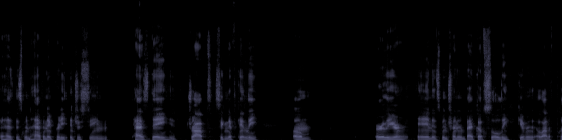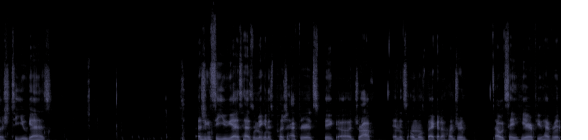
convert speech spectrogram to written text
it has it's been having a pretty interesting past day. It dropped significantly um earlier and it's been trending back up slowly, giving a lot of push to UGAS as you can see, UGAS has been making this push after its big uh, drop, and it's almost back at 100. I would say here, if you haven't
